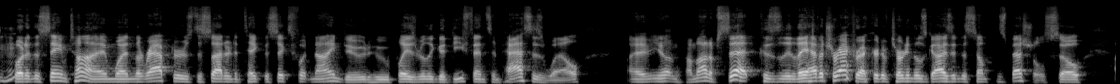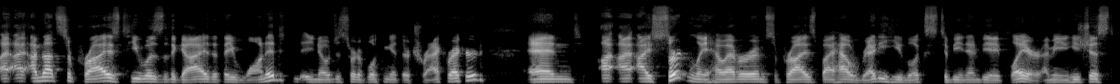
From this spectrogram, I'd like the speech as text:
Mm-hmm. But at the same time, when the Raptors decided to take the six foot nine dude who plays really good defense and passes well, I, you know, I'm not upset because they have a track record of turning those guys into something special. So I, am not surprised he was the guy that they wanted. You know, just sort of looking at their track record. And I, I, I certainly, however, am surprised by how ready he looks to be an NBA player. I mean, he's just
